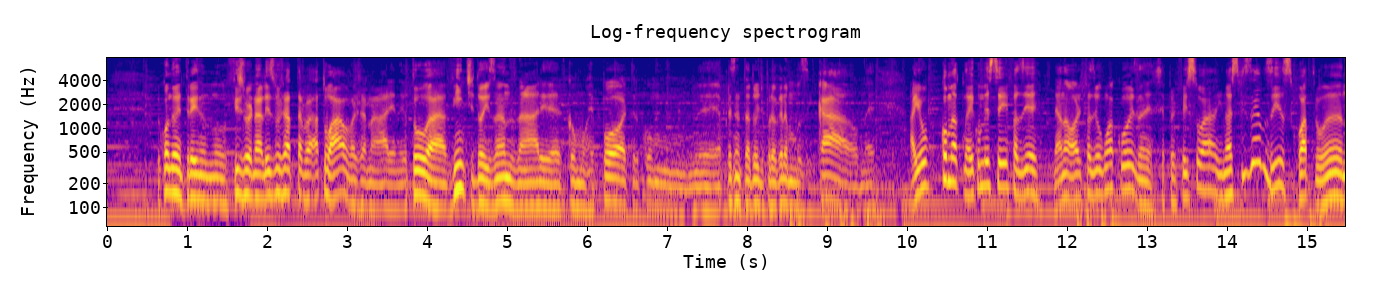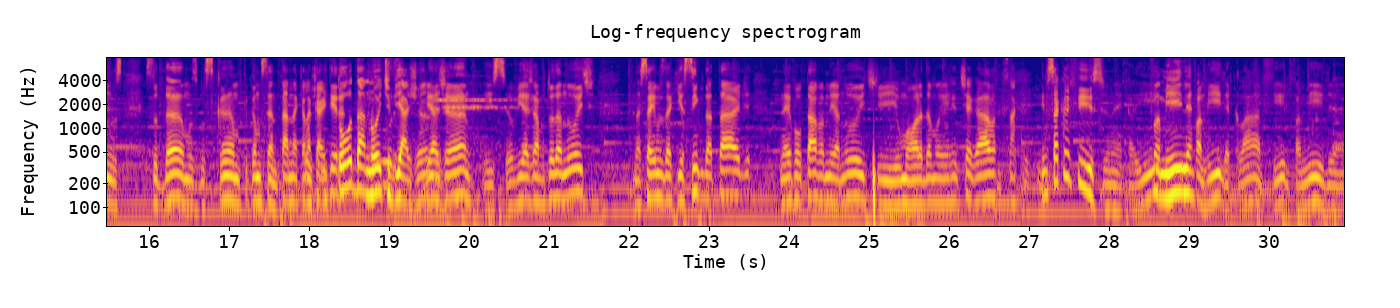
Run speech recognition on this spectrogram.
Eu, quando eu entrei no, fiz jornalismo, eu já atuava já na área. Né? Eu estou há 22 anos na área como repórter, como é, apresentador de programa musical, né? Aí eu come, aí comecei a fazer, né, na hora de fazer alguma coisa, né, se aperfeiçoar. E nós fizemos isso, quatro anos, estudamos, buscamos, ficamos sentados naquela Hoje, carteira. Toda noite viajando? Viajando, isso. Eu viajava toda noite. Nós saímos daqui às 5 da tarde, né? Voltava meia-noite, uma hora da manhã a gente chegava. Sacrifício. E um sacrifício, né, cara? E família. Família, claro, filho, família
